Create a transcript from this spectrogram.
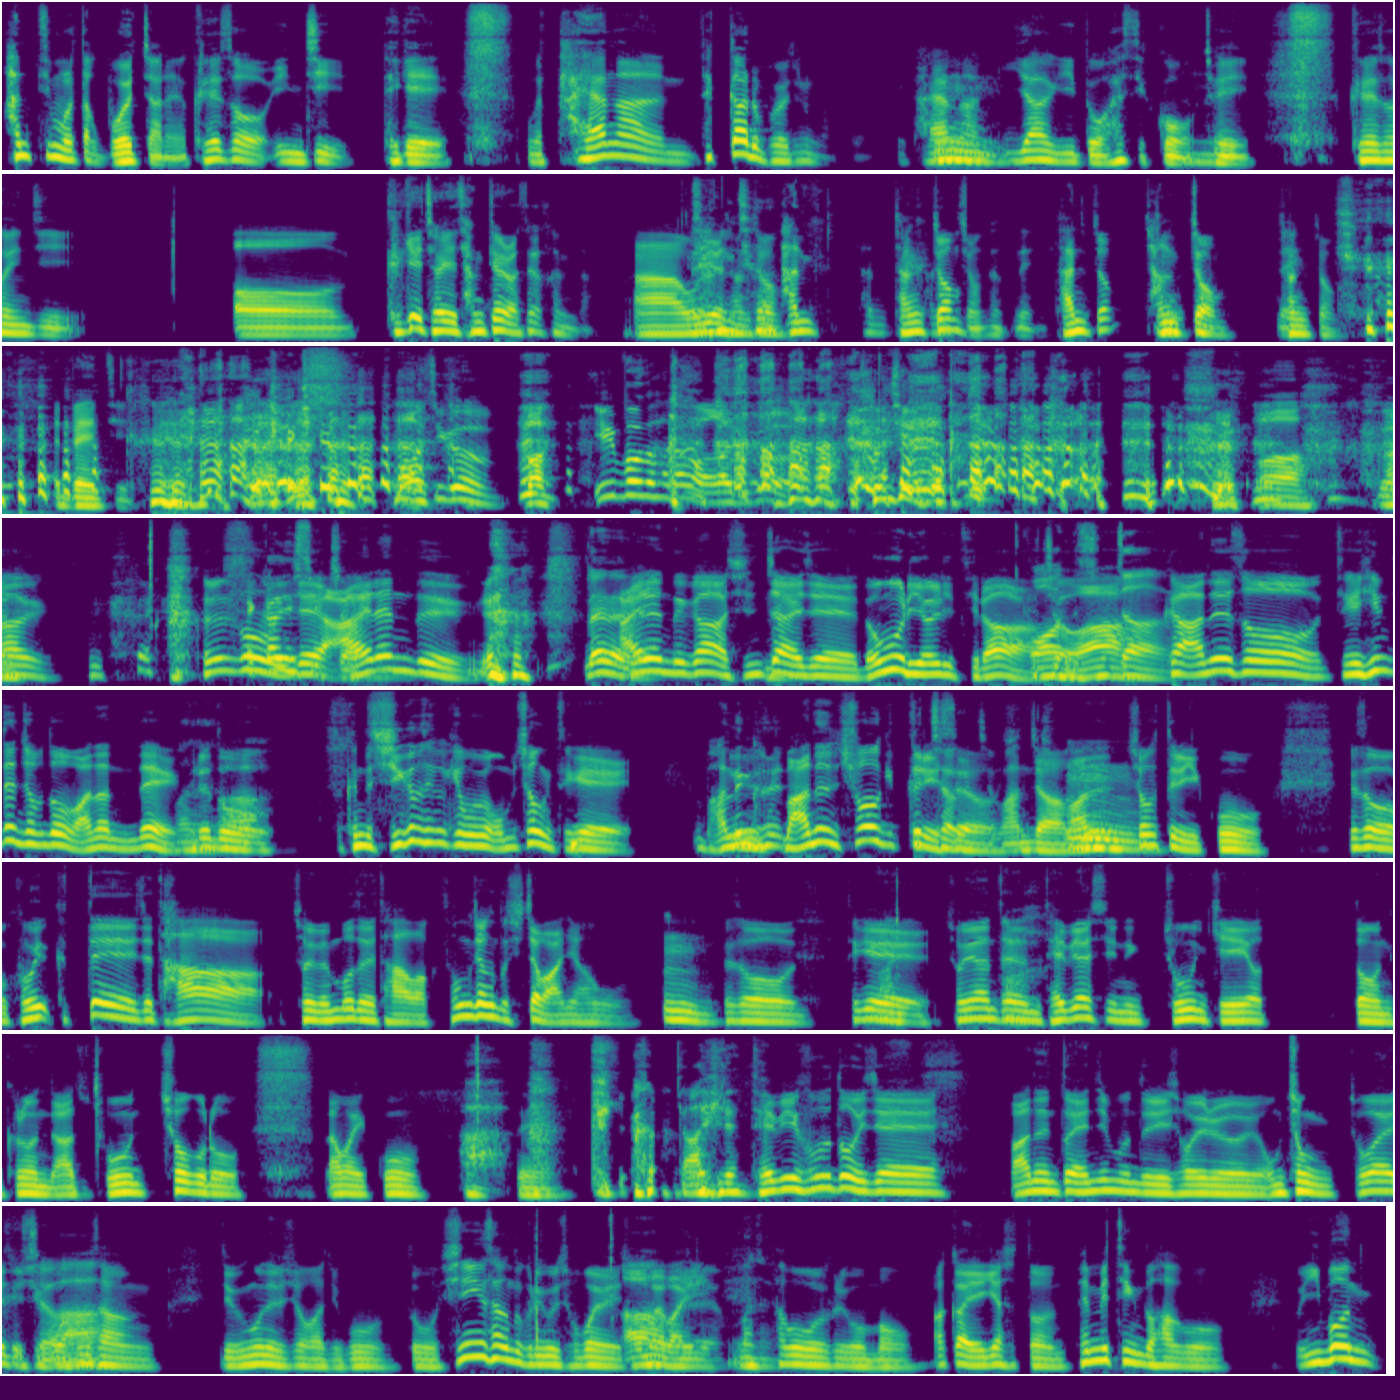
한 팀으로 딱 모였잖아요. 그래서인지 되게 뭔가 다양한 색깔을 보여주는 것 같아요. 다양한 음. 이야기도 할 수 있고 음. 저희 그래서인지 어 그게 저희의 장점이라고 생각합니다. 아 우리의 장점. 단, 단 장점? 장점 네 단점? 장점. 네. 장점. advantage. 네. 어 지금 막 일본어 하다가 와가지고 정신. 와. 네. 아 그리고 헷갈릴 수 이제. 아일랜드. 아일랜드가 진짜 이제 너무 리얼리티라 와, 와, 진짜 그 안에서 되게 힘든 점도 많았는데 맞아요. 그래도 아. 근데 지금 생각해 보면 엄청 되게 많은 그 걸 많은 추억들이 그쵸, 있어요. 그쵸. 많은 진짜 추억. 많은 음. 추억들이 있고 그래서 거의 그때 이제 다 저희 멤버들 다 막 성장도 진짜 많이 하고 음. 그래서 되게 많이. 저희한테는 와. 데뷔할 수 있는 좋은 기회였던 그런 아주 좋은 추억으로 남아 있고 아, 네. 아이랜드. 데뷔 후도 이제 많은 또 엔진분들이 저희를 엄청 좋아해 그쵸. 주시고 아. 항상 이제 응원해 주셔가지고 또 신인상도 그리고 저번에 정말 아, 많이 맞아요. 맞아요. 하고 그리고 뭐 아까 얘기하셨던 팬미팅도 하고 또 이번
